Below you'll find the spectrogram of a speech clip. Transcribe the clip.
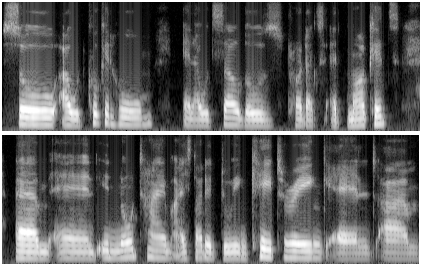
So I would cook at home and I would sell those products at markets. Um, and in no time, I started doing catering, and um,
